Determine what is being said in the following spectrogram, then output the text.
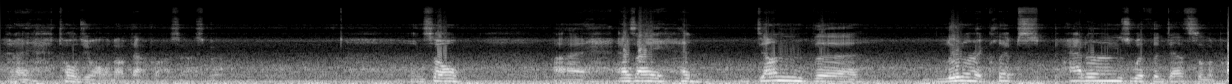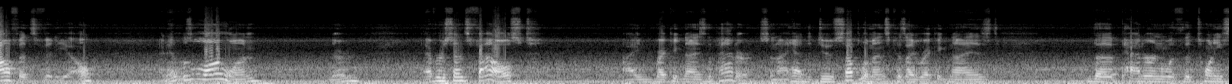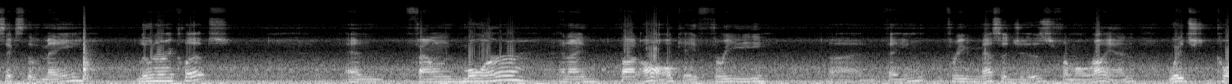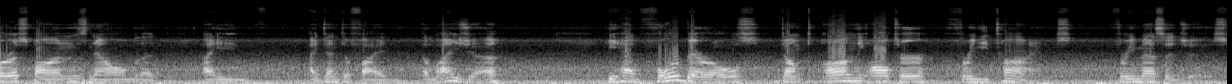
And I told you all about that process, but and so uh, as I had done the lunar eclipse patterns with the deaths of the prophets video, and it was a long one. There, ever since Faust, I recognized the patterns, and I had to do supplements because I recognized the pattern with the 26th of May lunar eclipse and found more and I thought oh okay three thing three messages from Orion which corresponds now that I identified Elijah he had four barrels dumped on the altar three times three messages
